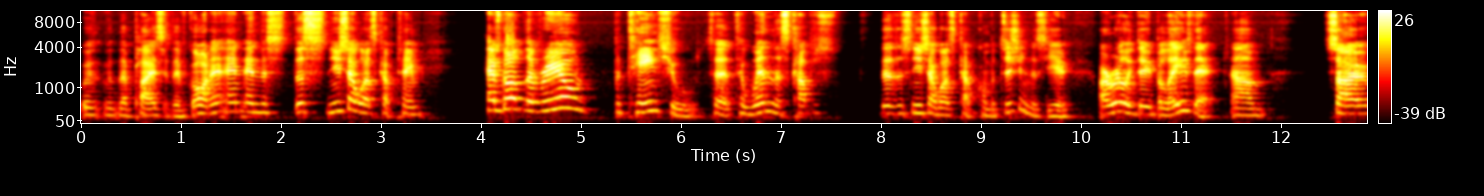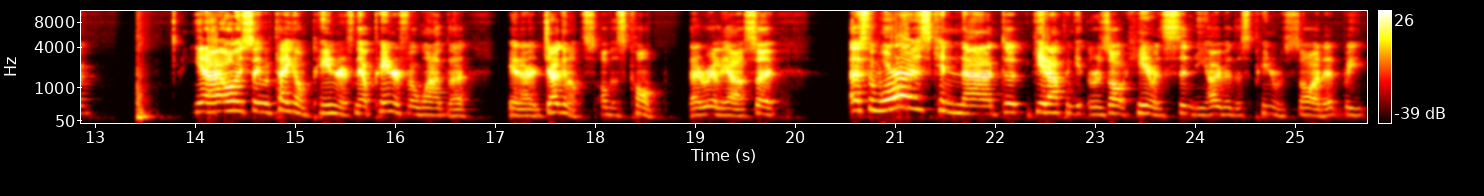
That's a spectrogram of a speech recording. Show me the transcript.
with, with the players that they've got, and and this this New South Wales Cup team have got the real potential to, to win this cup this New South Wales Cup competition this year. I really do believe that. Um, so, you know, obviously we've taken on Penrith. Now, Penrith are one of the, you know, juggernauts of this comp. They really are. So, if the Warriors can uh, do, get up and get the result here in Sydney over this Penrith side, it'd be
